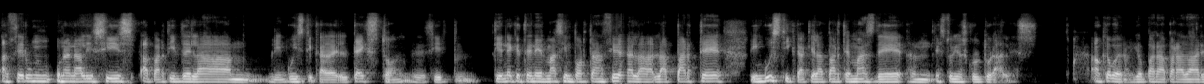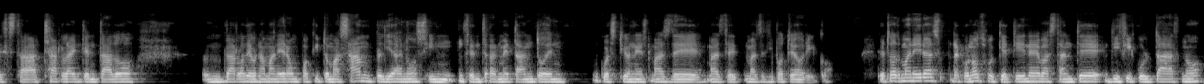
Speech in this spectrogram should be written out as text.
hacer un, un, análisis a partir de la mm, lingüística del texto. Es decir, tiene que tener más importancia la, la parte lingüística que la parte más de um, estudios culturales. Aunque bueno, yo para, para dar esta charla he intentado um, darlo de una manera un poquito más amplia, ¿no? sin centrarme tanto en cuestiones más de, más de, más de tipo teórico. De todas maneras, reconozco que tiene bastante dificultad ¿no?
